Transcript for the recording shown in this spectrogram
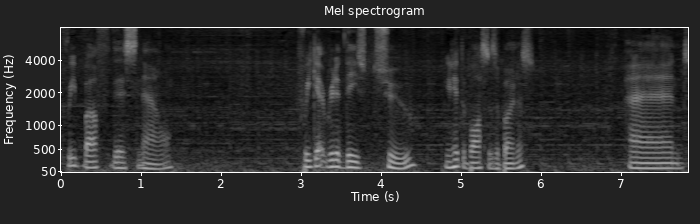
If we buff this now, if we get rid of these two, you can hit the boss as a bonus. And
